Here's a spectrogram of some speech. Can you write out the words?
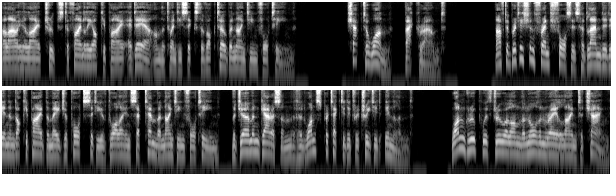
allowing Allied troops to finally occupy Edea on the 26th of October 1914. Chapter 1 Background After British and French forces had landed in and occupied the major port city of Duala in September 1914, the German garrison that had once protected it retreated inland. One group withdrew along the northern rail line to Dschang,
